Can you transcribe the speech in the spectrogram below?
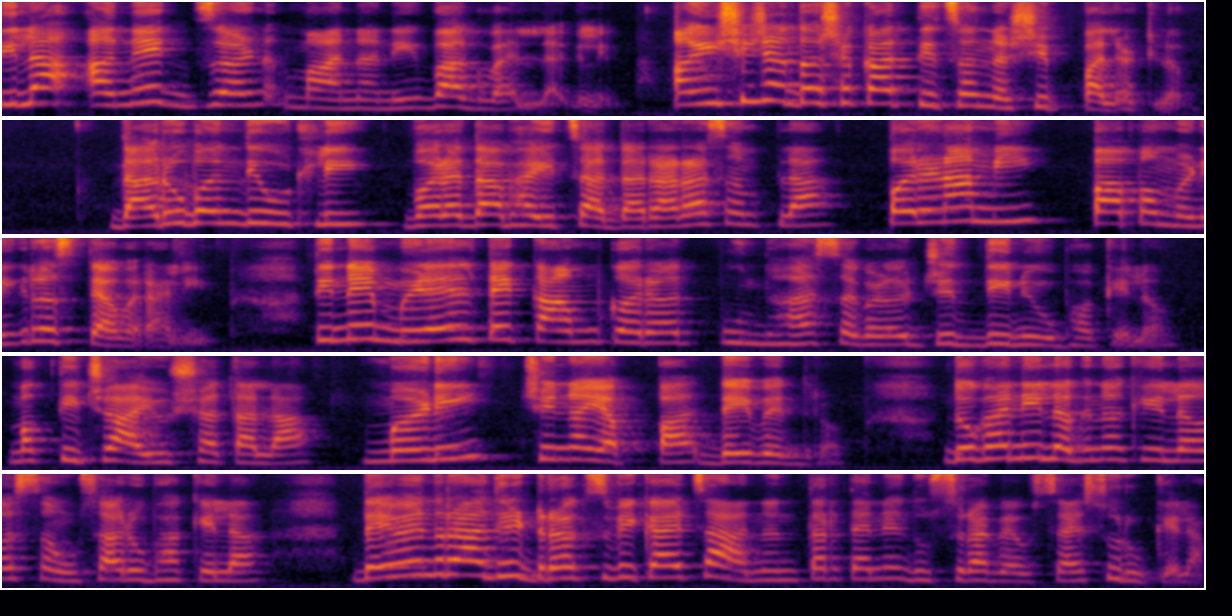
तिला अनेक जण मानाने वागवायला लागले. ऐंशीच्या दशकात तिचं नशीब पालटलं. दारूबंदी उठली वरदाभाईचा दरारा संपला परिणामी पापमणी रस्त्यावर आली. तिने मिळेल ते काम करत पुन्हा सगळं जिद्दीने उभं केलं. मग तिच्या आयुष्यात आला मणी चिनयप्पा देवेंद्र. दोघांनी लग्न केलं संसार उभा केला. देवेंद्र आधी ड्रग्ज विकायचा नंतर त्याने दुसरा व्यवसाय सुरू केला.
